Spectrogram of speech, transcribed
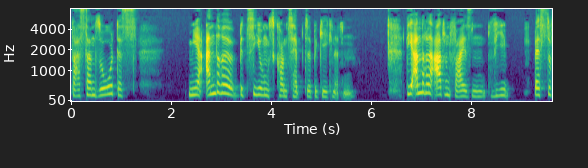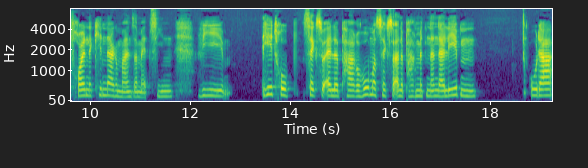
war es dann so, dass mir andere Beziehungskonzepte begegneten. Die andere Art und Weisen, wie beste Freunde Kinder gemeinsam erziehen, wie heterosexuelle Paare, homosexuelle Paare miteinander leben, oder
